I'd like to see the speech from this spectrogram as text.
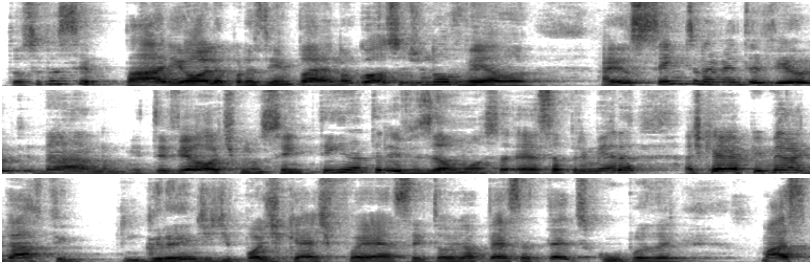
Então, se você para e olha, por exemplo, ah, eu não gosto de novela. Aí eu sento na minha TV, na, na minha TV é ótimo, não sentei na televisão. Nossa, essa primeira, acho que a minha primeira gafe grande de podcast foi essa, então eu já peço até desculpas aí. Mas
